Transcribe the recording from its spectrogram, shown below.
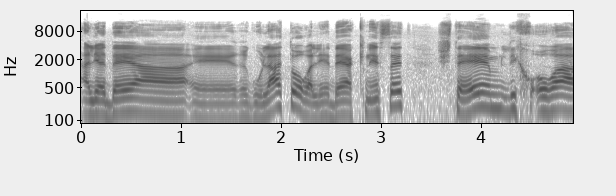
על ידי הרגולטור, על ידי הכנסת, שתיהן לכאורה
